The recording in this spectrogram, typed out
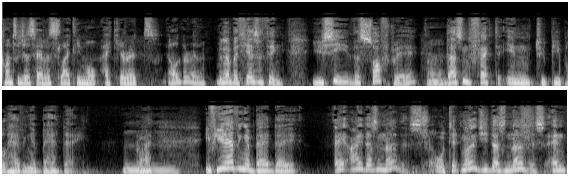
can't you just have a slightly more accurate algorithm? No, but here's the thing. You see, the software doesn't factor into people having a bad day, right? Hmm. If you're having a bad day, AI doesn't know this, or technology doesn't know this, and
